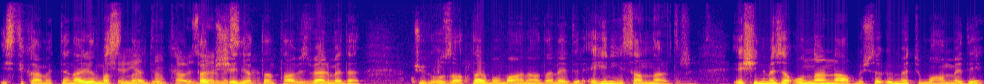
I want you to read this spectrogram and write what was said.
istikametten ayrılmasınlar Şeriattan diyor. taviz Tabii şeriattan taviz vermeden. Çünkü o zatlar bu manada nedir? Ehil insanlardır. E şimdi mesela onlar ne yapmışlar? Ümmeti Muhammed'i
